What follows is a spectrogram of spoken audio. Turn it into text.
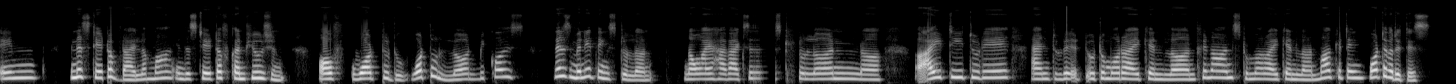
in in a state of dilemma in the state of confusion of what to do what to learn because there's many things to learn. Now i have access to learn uh, it today and today to tomorrow i can learn finance tomorrow i can learn marketing whatever it is.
